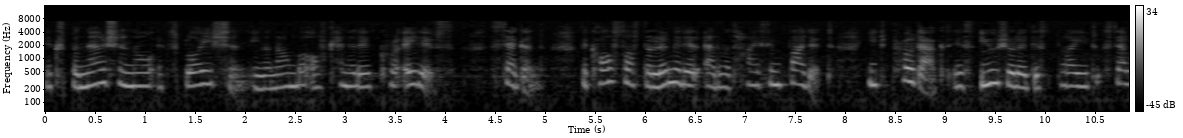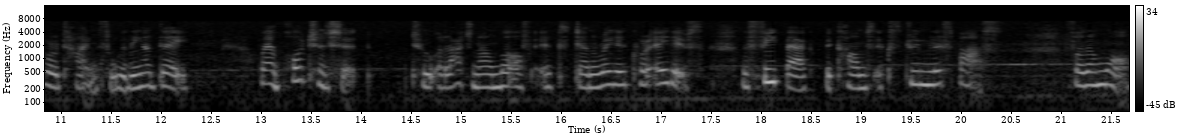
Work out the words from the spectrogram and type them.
exponential explosion in the number of candidate creatives. Second, because of the limited advertising budget, each product is usually displayed several times within a day. When apportioned to a large number of its generated creatives, the feedback becomes extremely sparse. Furthermore,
